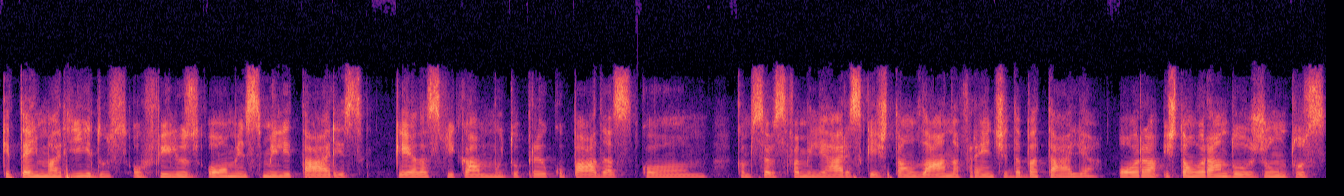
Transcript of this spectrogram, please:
que têm maridos ou filhos homens militares, que elas ficam muito preocupadas com com seus familiares que estão lá na frente da batalha ora, estão orando juntos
